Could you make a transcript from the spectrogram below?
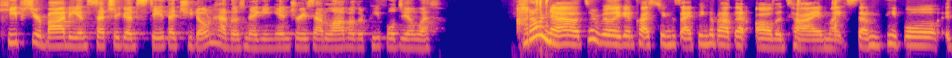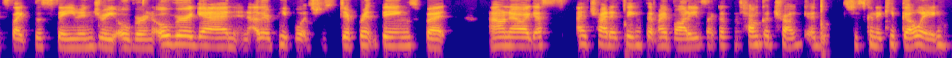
keeps your body in such a good state that you don't have those nagging injuries that a lot of other people deal with? I don't know. It's a really good question because I think about that all the time. Like some people, it's like the same injury over and over again, and other people, it's just different things. But I don't know. I guess I try to think that my body's like a Tonka truck and it's just going to keep going.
